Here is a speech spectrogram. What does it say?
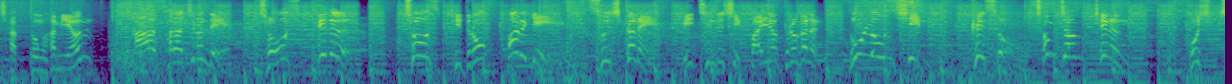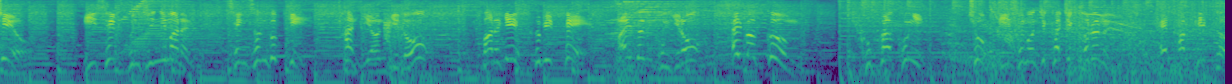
작동하면 다 사라지는데 초스피드! 초스피드로 빠르게 순식간에 미친 듯이 빨려 들어가는 놀라운 힘 괴속 청정 기능. 보십시오 미세 분진이 많은 생선 굽기 한 연기도 빠르게 흡입해 맑은 공기로 탈바꿈. 국화 공인 초미세먼지까지 거르는 헤파 필터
